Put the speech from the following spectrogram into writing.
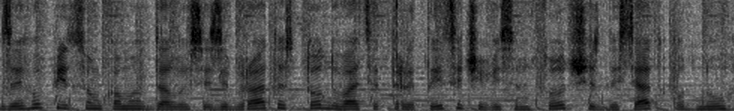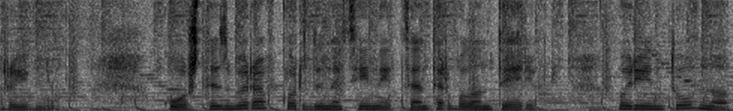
За його підсумками вдалося зібрати 123 тисячі 861 гривню. Кошти збирав координаційний центр волонтерів. Орієнтовно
